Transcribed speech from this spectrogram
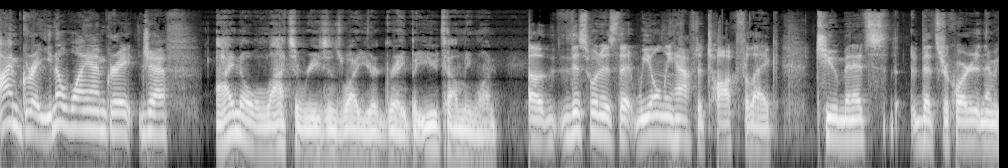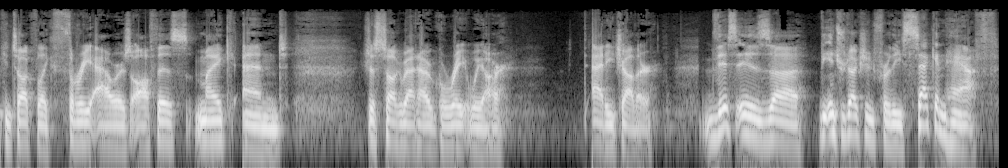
I'm great. You know why I'm great, Jeff? I know lots of reasons why you're great, but you tell me one. Uh, this one is that we only have to talk for like two minutes that's recorded, and then we can talk for like three hours off this mic and just talk about how great we are at each other. This is uh, the introduction for the second half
